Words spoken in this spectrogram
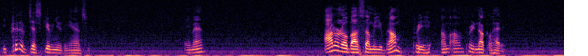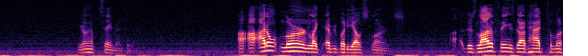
good. Could have just given you the answer. Amen. I don't know about some of you, but I'm pretty I'm, I'm pretty knuckleheaded. You don't have to say amen to that. I, I don't learn like everybody else learns. There's a lot of things that I've had to learn.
